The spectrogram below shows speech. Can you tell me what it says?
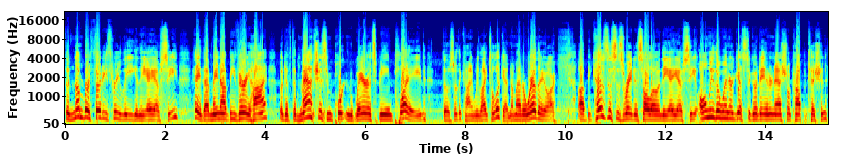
the number 33 league in the AFC. Hey, that may not be very high, but if the match is important where it's being played, those are the kind we like to look at, no matter where they are. Uh, because this is rated solo in the AFC, only the winner gets to go to international competition.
